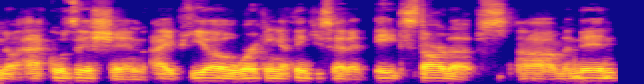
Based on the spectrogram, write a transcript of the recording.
you know acquisition ipo working i think you said at eight startups um, and then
